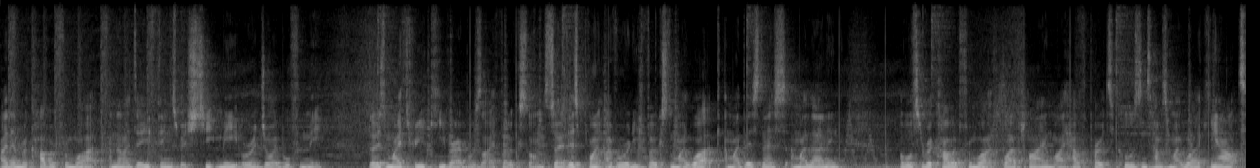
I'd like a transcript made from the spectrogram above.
I then recover from work and then I do things which suit me or enjoyable for me. Those are my three key variables that I focus on. So at this point, I've already focused on my work and my business and my learning. I've also recovered from work by applying my health protocols in terms of my working out,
